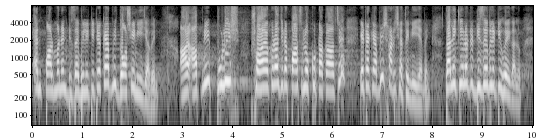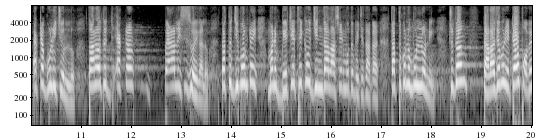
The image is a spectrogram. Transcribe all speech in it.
অ্যান্ড পারমানেন্ট ডিসেবিলিটিটাকে আপনি দশে নিয়ে যাবেন। আর আপনি পুলিশ সহায়করা যেটা পাঁচ লক্ষ টাকা আছে, এটাকে আপনি সাড়ে সাথে নিয়ে যাবেন। তাহলে কি হলো? একটা ডিসেবিলিটি হয়ে গেল। একটা গুলি চলল। তার হয়তো একটা প্যারালিসিস হয়ে গেল। তার তো জীবনটাই মানে বেঁচে থেকেও জিন্দা লাশের মতো বেঁচে থাকার, তার তো কোনো মূল্য নেই। সুতরাং তারা যেমন এটাও পাবে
